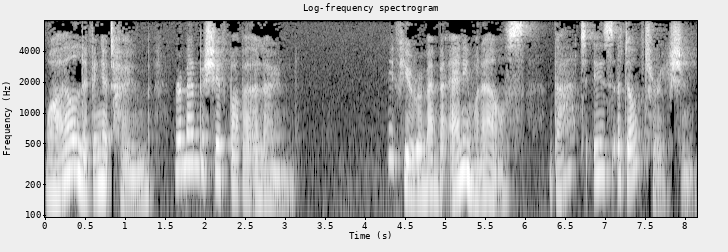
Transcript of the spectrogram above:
While living at home, remember Shiv Baba alone. If you remember anyone else, that is adulteration.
